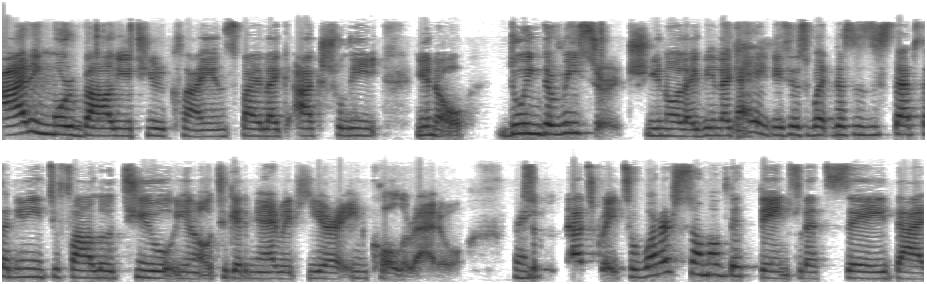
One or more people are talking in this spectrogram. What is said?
adding more value to your clients by like actually you know doing the research you know like being like yes. hey this is what this is the steps that you need to follow to you know to get married here in colorado right. so that's great so what are some of the things let's say that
